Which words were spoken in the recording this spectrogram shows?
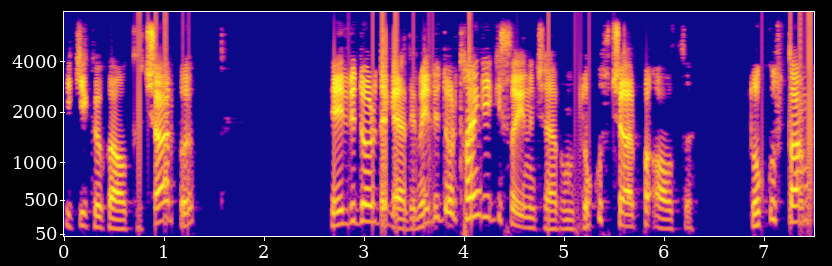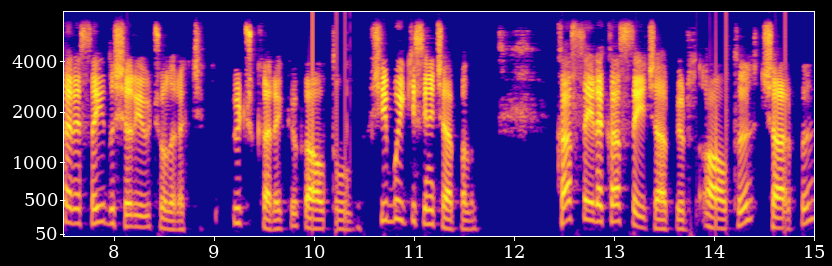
2 kök 6 çarpı 54'e geldim. 54 hangi iki sayının çarpımı? 9 çarpı 6. 9 tam kare sayı dışarıya 3 olarak çıktı. 3 kare kök 6 oldu. Şimdi bu ikisini çarpalım. Katsayı ile katsayı çarpıyoruz. 6 çarpı.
